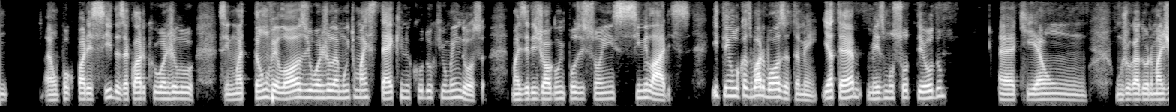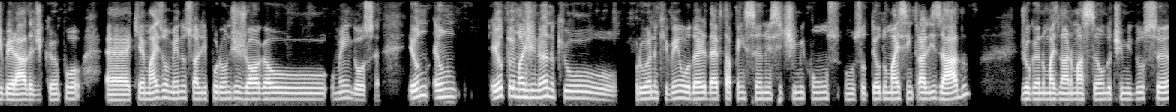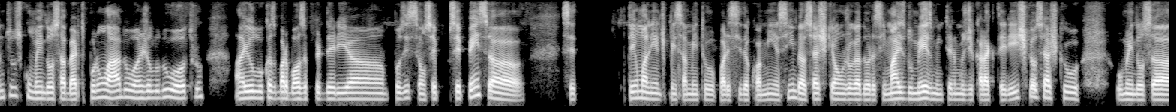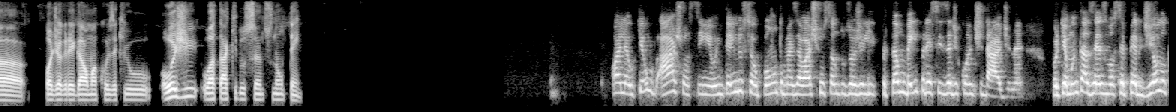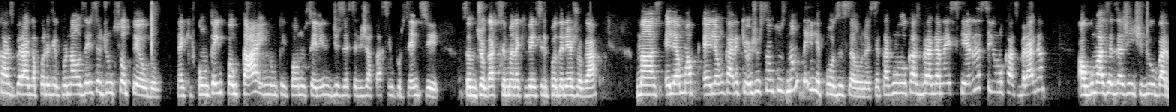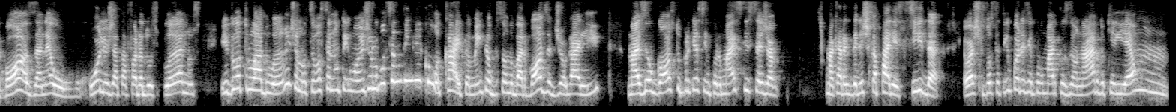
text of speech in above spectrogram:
é um pouco parecidas. É claro que o Ângelo assim, não é tão veloz e o Ângelo é muito mais técnico do que o Mendonça, mas eles jogam em posições similares. E tem o Lucas Barbosa também, e até mesmo o Soteudo, é, que é um, um jogador mais de beirada de campo, é, que é mais ou menos ali por onde joga o, o Mendonça. Eu, eu, eu tô imaginando que o pro ano que vem o Odair deve estar tá pensando esse time com o, o Soteudo mais centralizado, jogando mais na armação do time do Santos, com o Mendonça aberto por um lado, o Ângelo do outro, aí o Lucas Barbosa perderia posição. Você pensa, você tem uma linha de pensamento parecida com a minha, assim, Bel? Você acha que é um jogador assim mais do mesmo em termos de característica, ou você acha que o, o Mendonça pode agregar uma coisa que o, hoje o ataque do Santos não tem? Olha, o que eu acho, assim, eu entendo o seu ponto, mas eu acho que o Santos hoje ele também precisa de quantidade, né? Porque muitas vezes você perdia o Lucas Braga, por exemplo, na ausência de um Soteudo, né, que ficou um tempão, tá e um tempão, não sei nem dizer se ele já tá 100%, se o Santos jogar semana que vem, se ele poderia jogar. Mas ele é, uma, ele é um cara que hoje o Santos não tem reposição, né? Você tá com o Lucas Braga na esquerda, sem o Lucas Braga. Algumas vezes a gente viu o Barbosa, né? O Julio já tá fora dos planos. E do outro lado, o Ângelo, se você não tem o Ângelo, você não tem quem colocar. E também tem a opção do Barbosa de jogar ali. Mas eu gosto porque, assim, por mais que seja uma característica parecida, eu acho que você tem, por exemplo, o Marcos Leonardo, que ele é um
